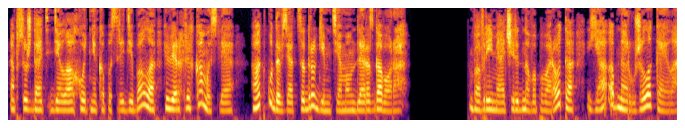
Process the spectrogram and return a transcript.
Обсуждать дело охотника посреди бала — верх легкомыслия. А откуда взяться другим темам для разговора? Во время очередного поворота я обнаружила Кейла.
